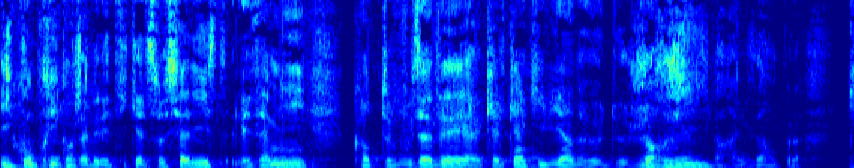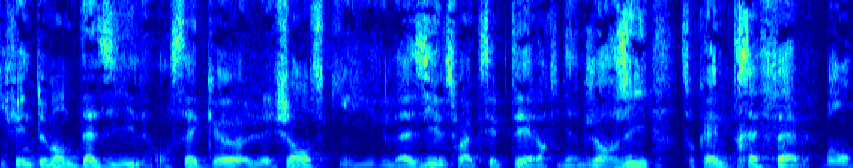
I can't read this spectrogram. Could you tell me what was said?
y compris quand j'avais l'étiquette socialiste, les amis, quand vous avez quelqu'un qui vient de, de, Georgie, par exemple, qui fait une demande d'asile, on sait que les chances que l'asile soit accepté alors qu'il vient de Georgie sont quand même très faibles. Bon,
